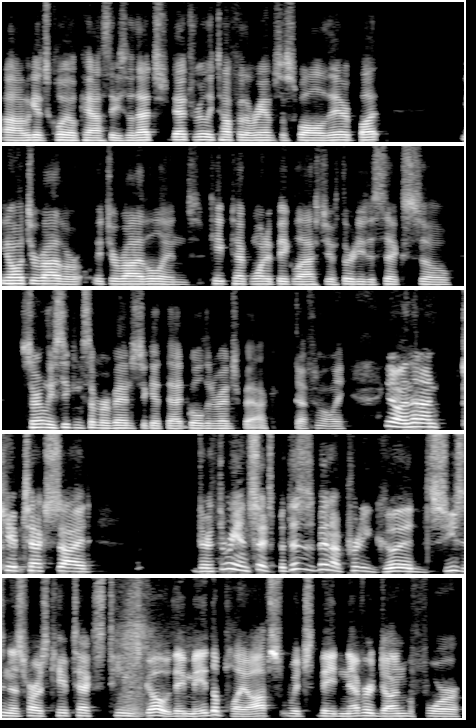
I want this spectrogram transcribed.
um, against Coyle Cassidy. So that's that's really tough for the Rams to swallow there. But you know, it's your rival. It's your rival, and Cape Tech won it big last year, thirty to six. So certainly seeking some revenge to get that golden wrench back. Definitely. You know, and then on Cape Tech's side they're three and six, but this has been a pretty good season as far as Cape Tech's teams go. They made the playoffs, which they'd never done before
